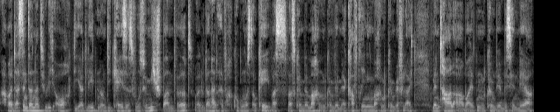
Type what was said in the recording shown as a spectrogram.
Aber das sind dann natürlich auch die Athleten und die Cases, wo es für mich spannend wird, weil du dann halt einfach gucken musst, okay, was, was können wir machen? Können wir mehr Krafttraining machen? Können wir vielleicht mental arbeiten? Können wir ein bisschen mehr,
